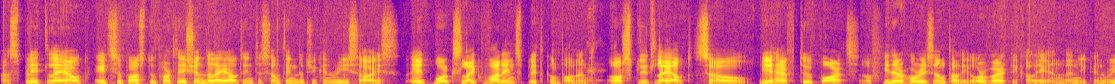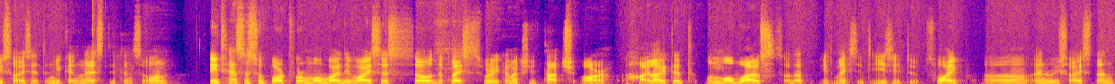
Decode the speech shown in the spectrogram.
a split layout. It's supposed to partition the layout into something that you can resize. It works like Vaadin split component or split layout. So you have two parts of either horizontally or vertically, and then you can resize it and you can nest it and so on. It has a support for mobile devices, so the places where you can actually touch are highlighted on mobiles, so that it makes it easy to swipe uh, and resize then.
